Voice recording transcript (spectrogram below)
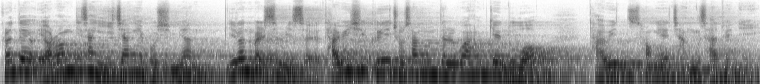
그런데 열왕기상 2장에 보시면 이런 말씀이 있어요. 다윗이 그의 조상들과 함께 누워 다윗 성에 장사되니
